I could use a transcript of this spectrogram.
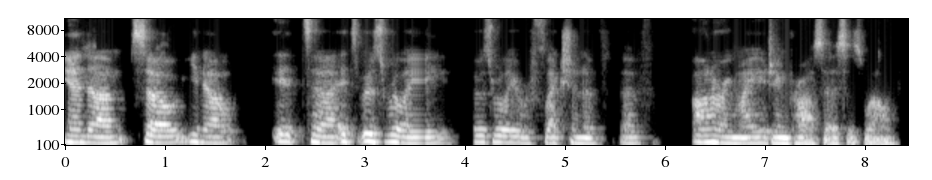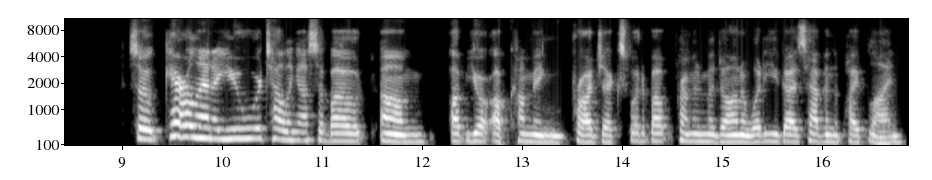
and um, so you know it uh, it was really it was really a reflection of of honoring my aging process as well So, Carylanna, you were telling us about um, up your upcoming projects. What about Prem and Madonna? What do you guys have in the pipeline?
